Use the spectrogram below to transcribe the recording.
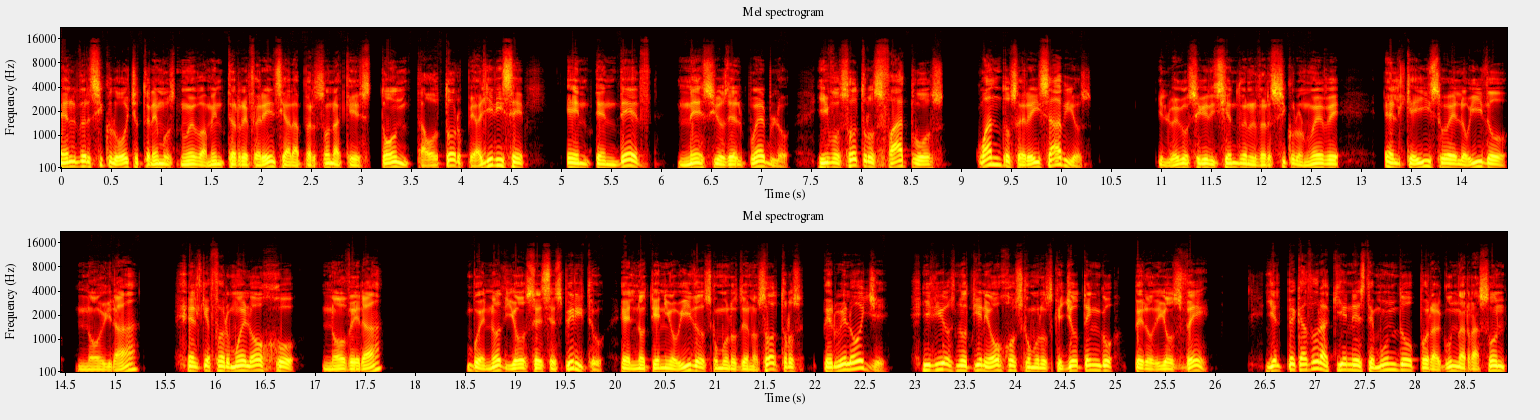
En el versículo 8 tenemos nuevamente referencia a la persona que es tonta o torpe. Allí dice, Entended, necios del pueblo, y vosotros fatuos, ¿cuándo seréis sabios? Y luego sigue diciendo en el versículo 9, el que hizo el oído, ¿no oirá? ¿El que formó el ojo, no verá? Bueno, Dios es espíritu, Él no tiene oídos como los de nosotros, pero Él oye. Y Dios no tiene ojos como los que yo tengo, pero Dios ve. Y el pecador aquí en este mundo, por alguna razón,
